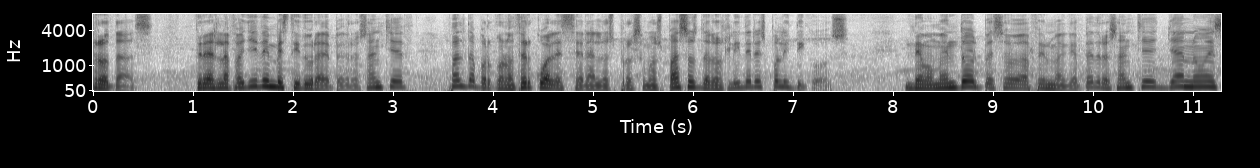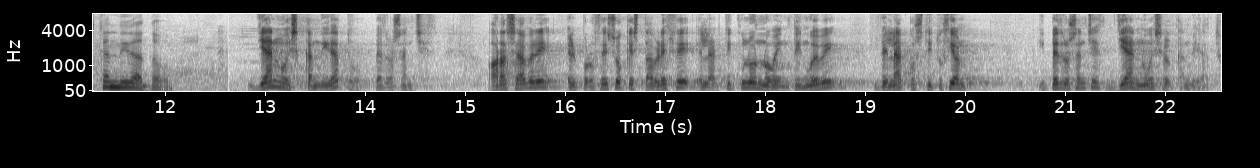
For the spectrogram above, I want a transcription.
rotas. Tras la fallida investidura de Pedro Sánchez, falta por conocer cuáles serán los próximos pasos de los líderes políticos. De momento, el PSOE afirma que Pedro Sánchez ya no es candidato. Ya no es candidato Pedro Sánchez. Ahora se abre el proceso que establece el artículo 99 de la Constitución y Pedro Sánchez ya no es el candidato.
